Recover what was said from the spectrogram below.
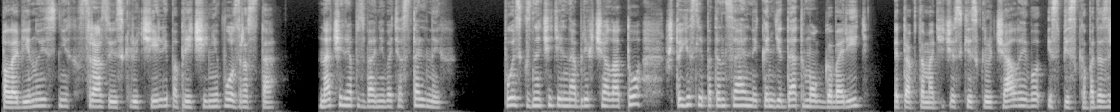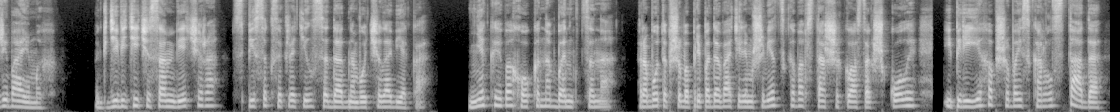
Половину из них сразу исключили по причине возраста. Начали обзванивать остальных. Поиск значительно облегчало то, что если потенциальный кандидат мог говорить, это автоматически исключало его из списка подозреваемых. К девяти часам вечера список сократился до одного человека. Некоего Хокона Бенгтсона, работавшего преподавателем шведского в старших классах школы и переехавшего из Карлстада –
